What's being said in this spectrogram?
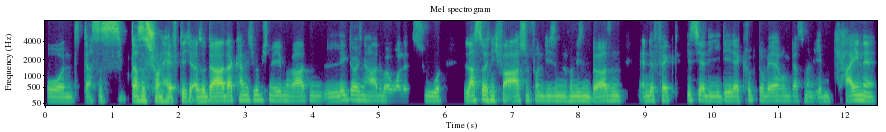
Und das ist, das ist schon heftig. Also da, da kann ich wirklich nur jedem raten, legt euch ein Hardware-Wallet zu, lasst euch nicht verarschen von diesen, von diesen Börsen. Im Endeffekt ist ja die Idee der Kryptowährung, dass man eben keine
